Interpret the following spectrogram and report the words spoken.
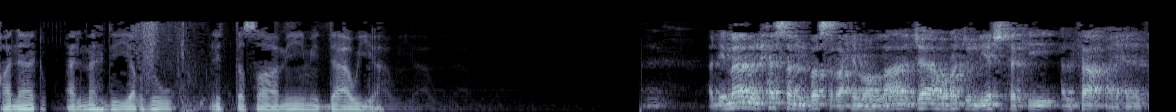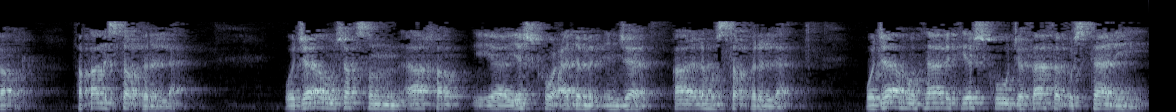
قناة المهدي يغزو للتصاميم الدعوية. الإمام الحسن البصري رحمه الله جاءه رجل يشتكي الفاقة يعني الفقر فقال استغفر الله. وجاءه شخص آخر يشكو عدم الإنجاب قال له استغفر الله. وجاءه ثالث يشكو جفاف بستانه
